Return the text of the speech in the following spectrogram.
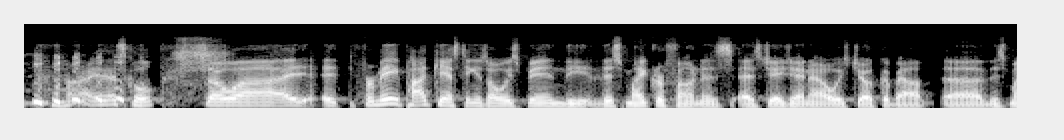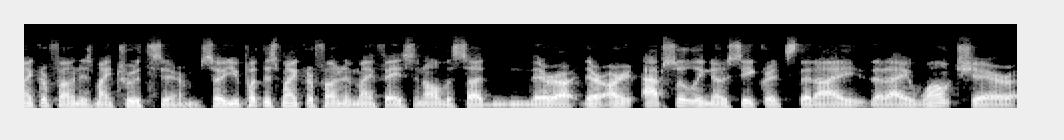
all right, that's cool. So, uh, it, for me, podcasting has always been the this microphone, as as JJ and I always joke about. Uh, this microphone is my truth serum. So you put this microphone in my face, and all of a sudden, there are there are absolutely no secrets that I that I won't share.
